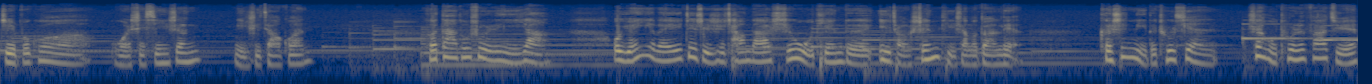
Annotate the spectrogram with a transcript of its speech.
只不过我是新生。你是教官，和大多数人一样，我原以为这只是长达十五天的一场身体上的锻炼。可是你的出现，让我突然发觉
